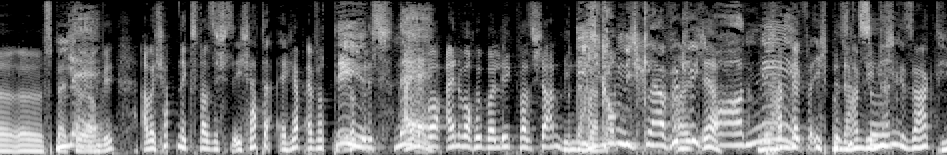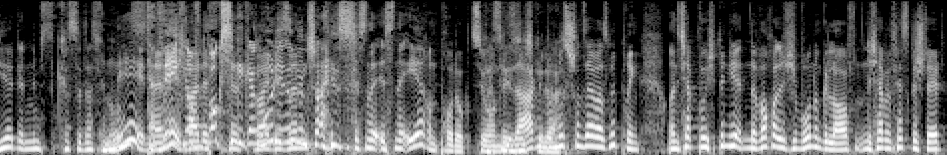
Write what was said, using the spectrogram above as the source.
Äh, Special irgendwie. Aber ich habe nichts, was ich, ich hatte, ich habe einfach wirklich nee. eine, Woche, eine Woche überlegt, was ich da anbieten kann. komme nicht klar, wirklich? Ja. Oh, Und nee. da haben wir- ich Und da haben die nicht gesagt, hier, dann nimmst, kriegst du das von Nee, uns. Da nee, wär nee, ich auf Boxen das- gegangen, hol die dir irgendeinen Scheiß. Das ist eine, ist eine Ehrenproduktion. Das Die ich sagen, du musst schon selber was mitbringen. Und ich habe, ich bin hier eine Woche durch die Wohnung gelaufen und ich habe festgestellt,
